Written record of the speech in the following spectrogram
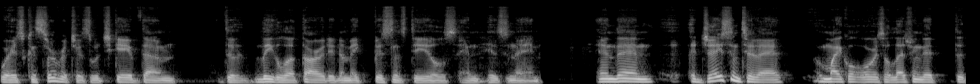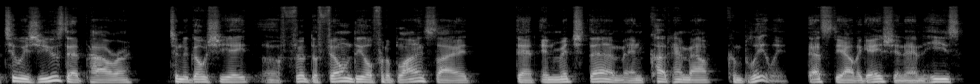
were his conservators, which gave them the legal authority to make business deals in his name. And then adjacent to that, Michael Oher is alleging that the Tuohys used that power to negotiate uh, the film deal for The Blind Side that enriched them and cut him out completely. That's the allegation. And he's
